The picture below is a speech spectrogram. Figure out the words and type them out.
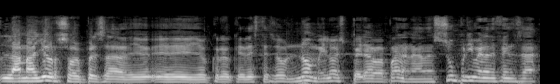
la mayor sorpresa, yo, eh, creo que de este show, no me lo esperaba para nada. Su primera defensa,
